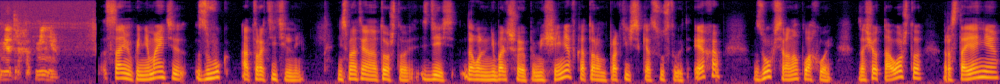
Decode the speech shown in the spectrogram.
метрах от меня сами понимаете, звук отвратительный. Несмотря на то, что здесь довольно небольшое помещение, в котором практически отсутствует эхо, звук все равно плохой. За счет того, что расстояние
